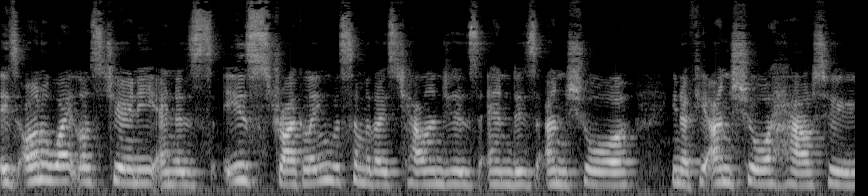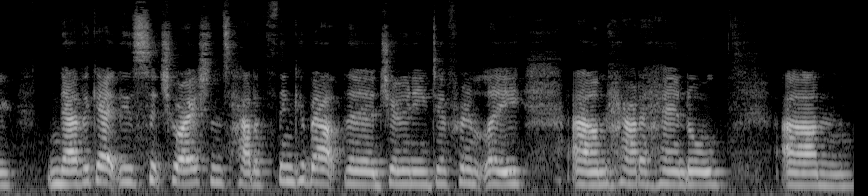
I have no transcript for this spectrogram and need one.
is on a weight loss journey and is is struggling with some of those challenges and is unsure you know, if you're unsure how to navigate these situations, how to think about the journey differently, um, how to handle um,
